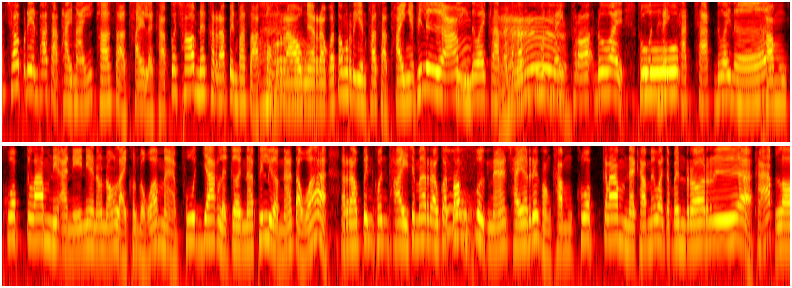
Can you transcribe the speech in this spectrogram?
มพี่ยีรับชอบเรียนภาษาไทยไหม ภาษาไทยแหละครับ ก็ชอบนะครับเป็นภาษาของว้าวเราไงเราก็ต้องเรียนภาษาไทยไงพี่เหลือมจริงด้วยครับแล้วก็ต้องอ่าพูดให้เพราะด้วยถูกพูดให้ชัดๆด้วยเนอะคำควบกล้ำเนี่ยอันนี้เนี่ยน้องๆหลายคนบอกว่าแหมพูดยากเหลือเกินนะพี่เหลือมนะ แต่ว่าเราเป็นคนไทยใช่ไหมเราก็ต้องฝึกนะ ใช้เรื่องของคำควบกล้ำนะครับ ไม่ว่าจะเป็นรอเรือครับลอ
